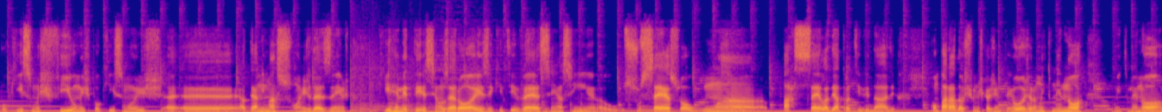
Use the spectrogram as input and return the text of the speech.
Pouquíssimos filmes, pouquíssimos é, é, até animações, desenhos que remetessem aos heróis e que tivessem assim o sucesso, alguma parcela de atratividade comparado aos filmes que a gente tem hoje, era muito menor, muito menor.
